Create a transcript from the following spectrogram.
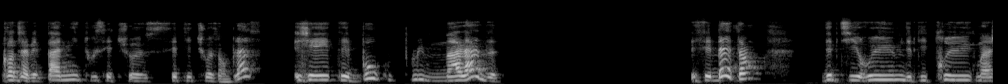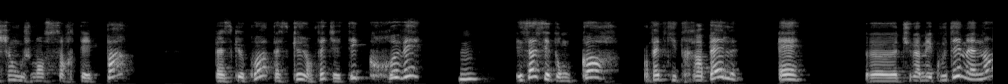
quand j'avais pas mis toutes ces choses, ces petites choses en place, j'ai été beaucoup plus malade. Et c'est bête, hein? Des petits rhumes, des petits trucs, machin, où je m'en sortais pas. Parce que quoi? Parce que, en fait, j'étais crevée. hmm, Et ça, c'est ton corps, en fait, qui te rappelle, hé, euh, tu vas m'écouter maintenant?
